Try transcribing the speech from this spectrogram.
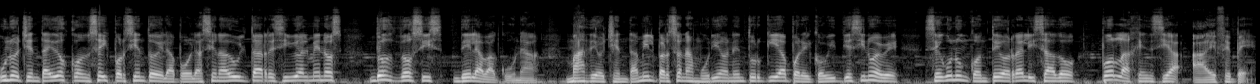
un 82,6% de la población adulta recibió al menos dos dosis de la vacuna. Más de 80.000 personas murieron en Turquía por el COVID-19, según un conteo realizado por la agencia AFP.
